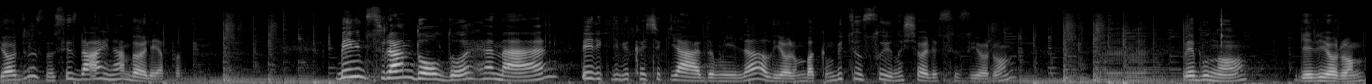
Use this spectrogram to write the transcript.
Gördünüz mü? Siz de aynen böyle yapın. Benim sürem doldu. Hemen delikli bir kaşık yardımıyla alıyorum. Bakın bütün suyunu şöyle süzüyorum. Ve bunu geliyorum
